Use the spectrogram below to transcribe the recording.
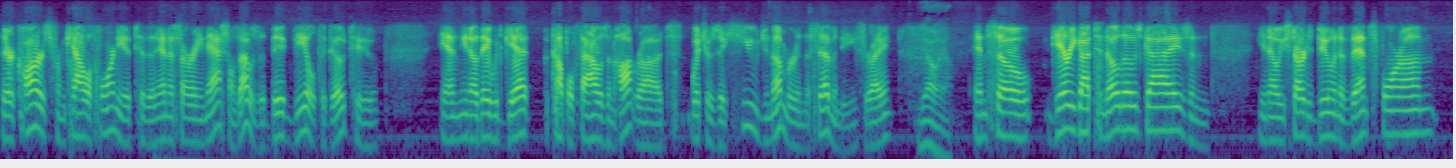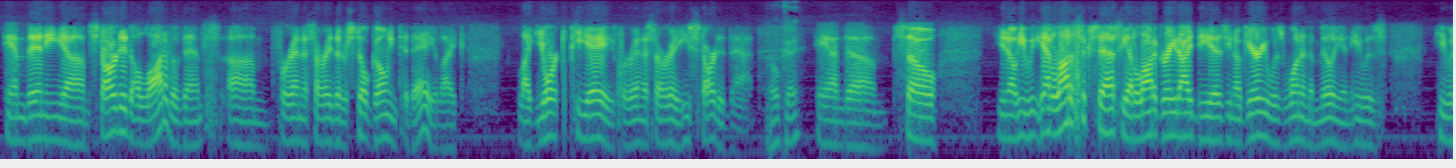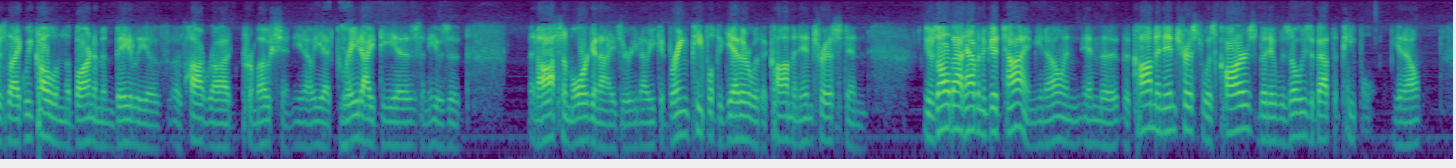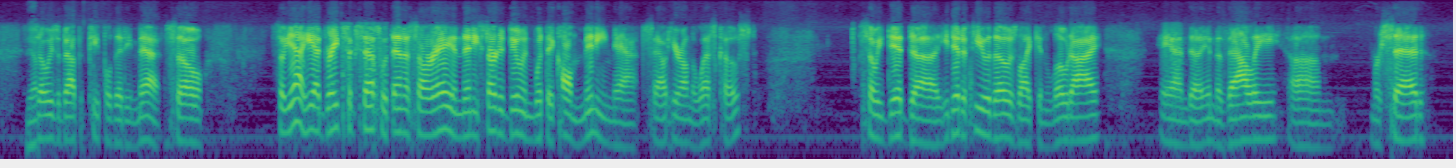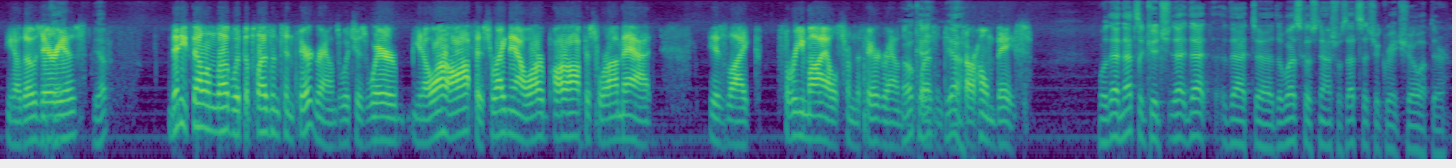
their cars from California to the NSRA Nationals. That was a big deal to go to, and you know they would get a couple thousand hot rods, which was a huge number in the '70s, right? Yeah, oh, yeah. and so Gary got to know those guys, and you know he started doing events for them, and then he um, started a lot of events um, for NSRA that are still going today, like like York, PA for NSRA. He started that, Okay. and um, so you know he, he had a lot of success. He had a lot of great ideas. You know Gary was one in a million. He was he was like we call him the Barnum and Bailey of of hot rod promotion. You know he had great ideas, and he was a an awesome organizer. You know he could bring people together with a common interest, and it was all about having a good time. You know, and and the the common interest was cars, but it was always about the people. You know, Yep. it's always about the people that he met. So so yeah, he had great success with NSRA, and then he started doing what they call mini nats out here on the West Coast. So he did uh, he did a few of those, like in Lodi, and uh, in the Valley, um, Merced, you know those areas. Yep. Then he fell in love with the Pleasanton Fairgrounds, which is where you know our office right now. Our our office where I'm at is like three miles from the fairgrounds Okay, in Pleasanton. yeah. It's our home base. Well, then that's a good sh- that that that uh, the West Coast Nationals. That's such a great show up there.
